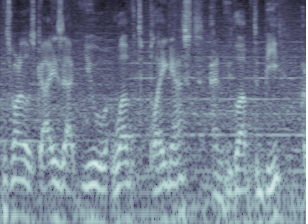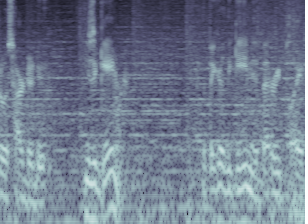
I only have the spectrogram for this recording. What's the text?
He's one of those guys that you love to play against and you love to beat, but it was hard to do. He's a gamer. The bigger the game, the better he played.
